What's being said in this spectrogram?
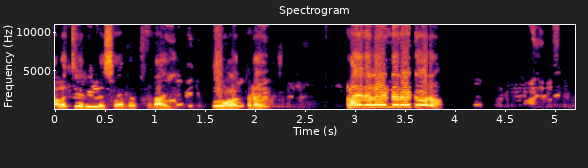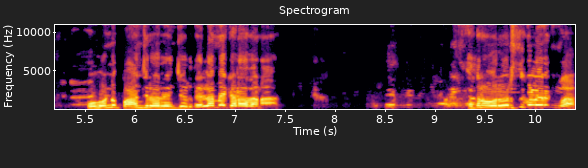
தலைச்சேரியில சேர்ற கடாய் மூலக்கடாய். ஆனா இதெல்லாம் என்ன ரேட் வரும்? ஒவ்வொன்றும் பாஞ்சு ரூபா ரேஞ்ச் வருது. எல்லாமே கடை தானா? எத்தனை ஒரு வருஷத்துக்குள்ள இருக்குங்களா?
